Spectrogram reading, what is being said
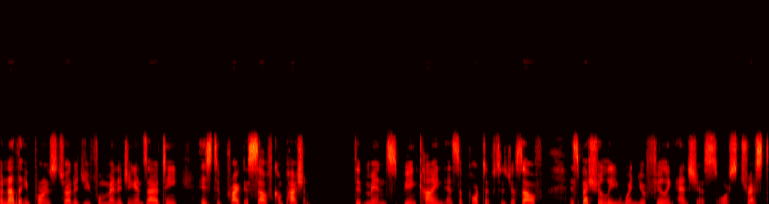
Another important strategy for managing anxiety is to practice self compassion. That means being kind and supportive to yourself, especially when you're feeling anxious or stressed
